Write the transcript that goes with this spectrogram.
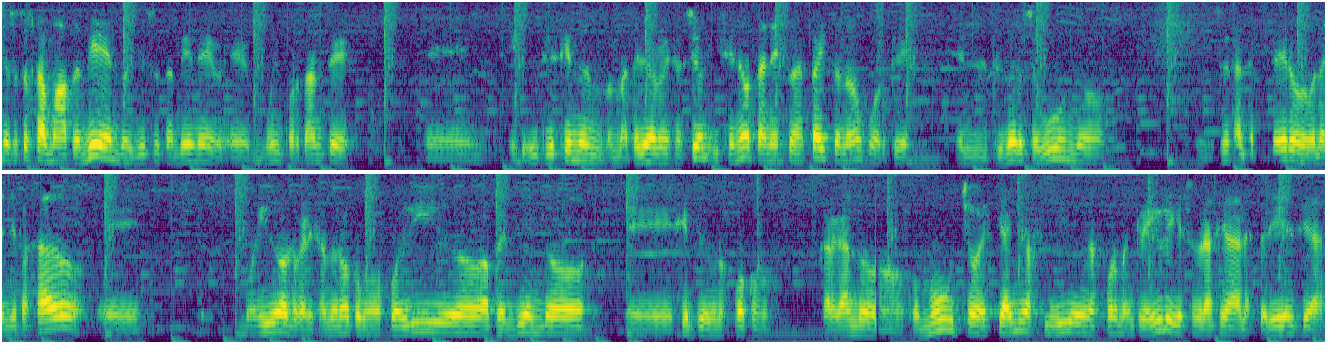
nosotros estamos aprendiendo y eso también es, muy importante eh, ir creciendo en, materia de organización y se nota en estos aspectos, ¿no? Porque el primero, segundo, incluso el tercero el año pasado, eh, hemos ido organizándonos como podido, aprendiendo eh, siempre unos pocos cargando con mucho. Este año ha fluido de una forma increíble y eso gracias a la experiencia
